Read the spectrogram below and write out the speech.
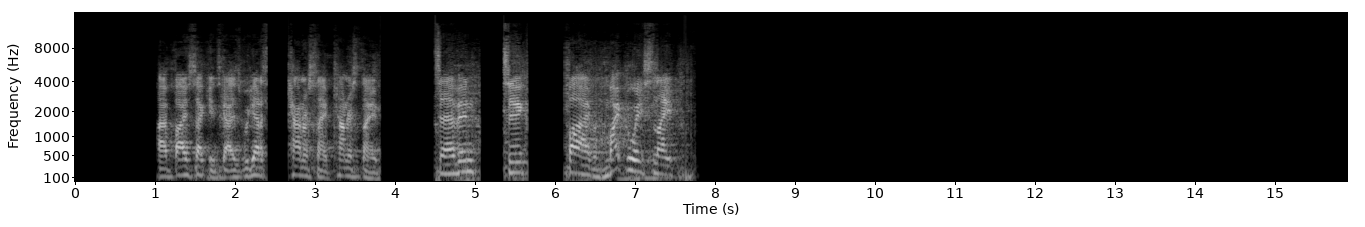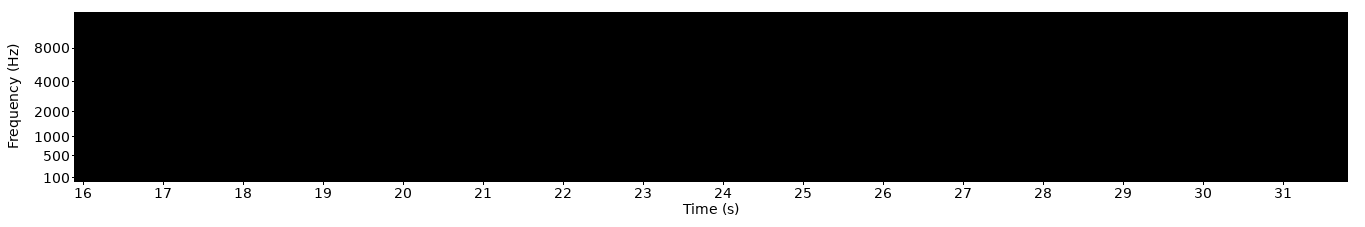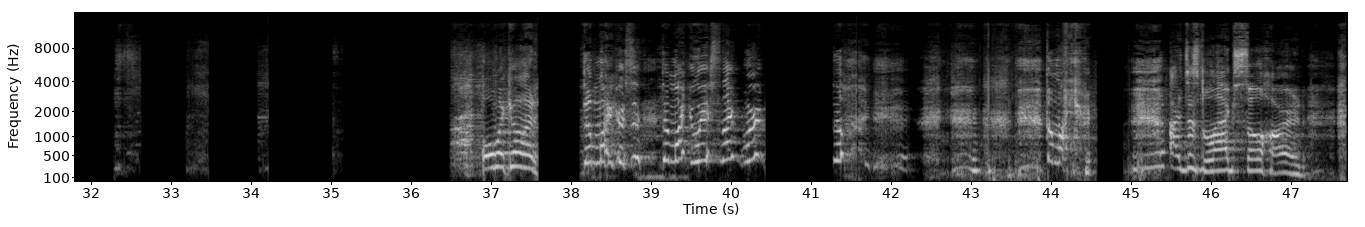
I have five seconds, guys. We gotta counter snipe, counter snipe. Seven, six, five. Microwave snipe. Oh my god! The micro the microwave snipe worked! The, the micro I just lagged so hard.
